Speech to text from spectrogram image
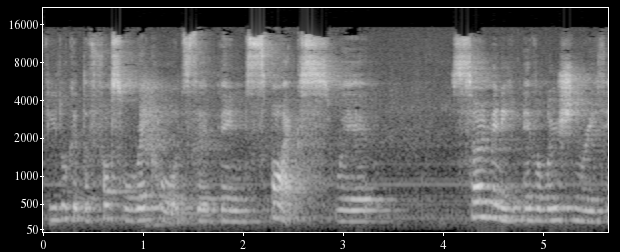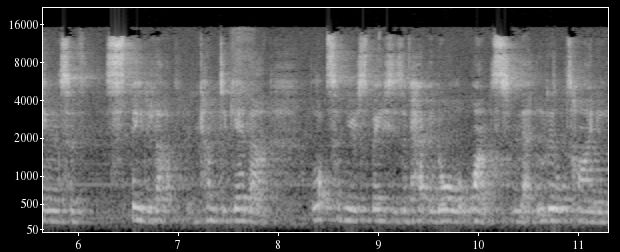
If you look at the fossil records, there have been spikes where so many evolutionary things have speeded up and come together. Lots of new species have happened all at once in that little tiny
